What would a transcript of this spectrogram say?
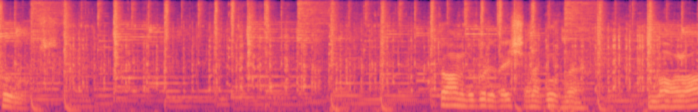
Kurczę. Tu mamy do góry wejście na główne molo.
